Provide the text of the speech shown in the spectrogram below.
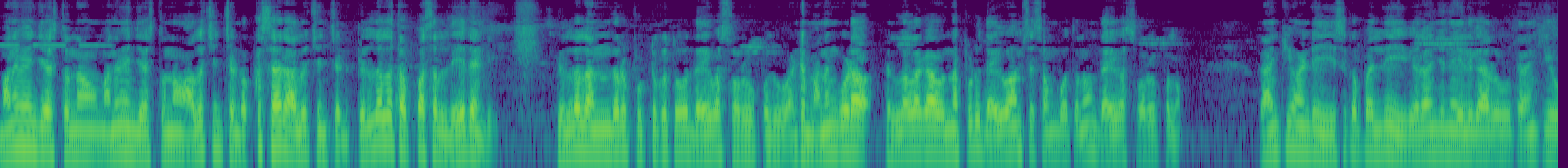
మనం ఏం చేస్తున్నాం మనం ఏం చేస్తున్నాం ఆలోచించండి ఒక్కసారి ఆలోచించండి. పిల్లల తప్పు అసలు లేదండి. పిల్లలందరూ పుట్టుకతో దైవ స్వరూపులు. అంటే మనం కూడా పిల్లలుగా ఉన్నప్పుడు దైవాంశ సంబోధనం దైవ స్వరూపులం. థ్యాంక్ యూ అండి ఇసుకపల్లి వీరాంజనేయులు గారు. థ్యాంక్ యూ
